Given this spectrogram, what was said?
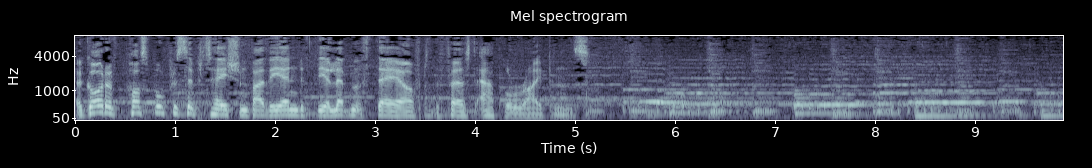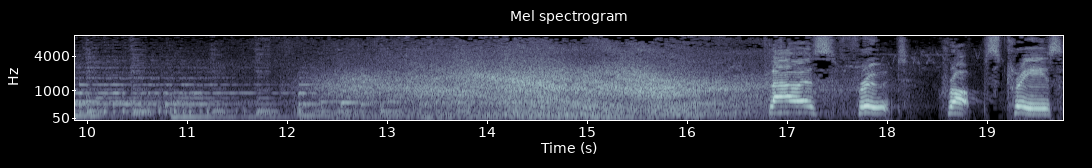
a god of possible precipitation by the end of the eleventh day after the first apple ripens. Flowers, fruit, crops, trees,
